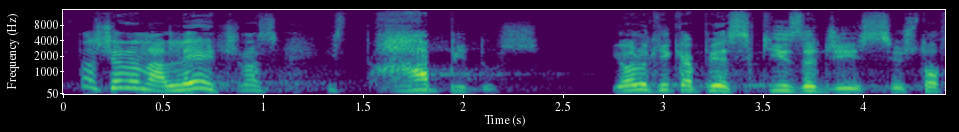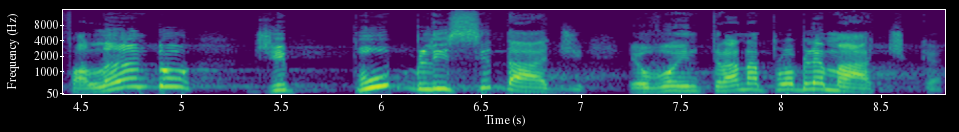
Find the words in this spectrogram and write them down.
Está cheirando a leite? Nossa, rápidos. E olha o que a pesquisa disse. Estou falando de publicidade. Eu vou entrar na problemática.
